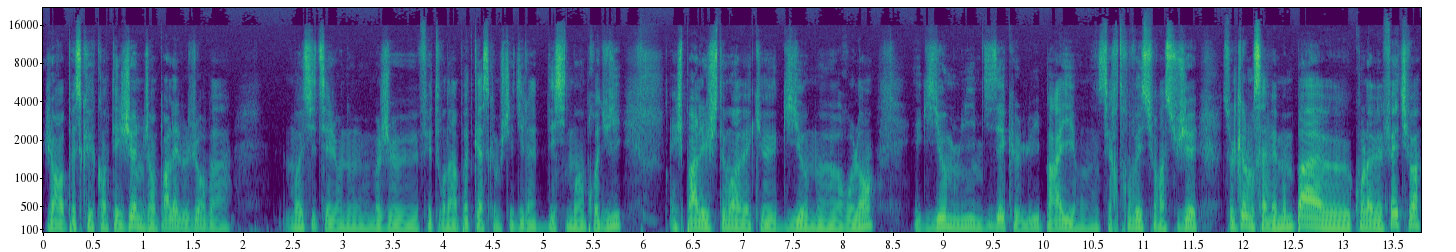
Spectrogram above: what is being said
Genre, parce que quand t'es jeune, j'en parlais l'autre jour, bah. Moi aussi, tu sais, moi je fais tourner un podcast, comme je t'ai dit, là, Dessine-moi un produit. Et je parlais justement avec euh, Guillaume euh, Roland. Et Guillaume, lui, il me disait que lui, pareil, on s'est retrouvé sur un sujet sur lequel on savait même pas euh, qu'on l'avait fait, tu vois.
